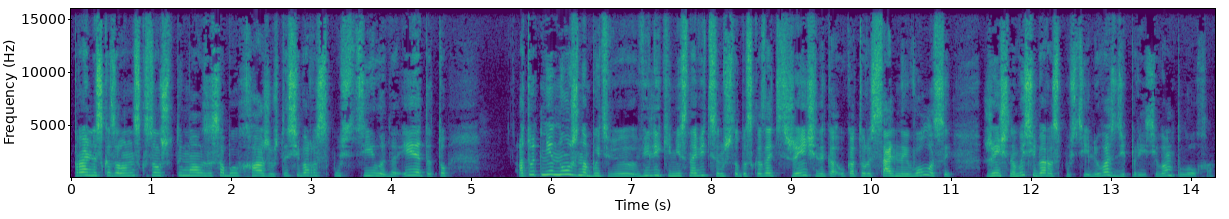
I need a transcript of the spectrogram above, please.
правильно сказала, она сказала, что ты мало за собой ухаживаешь, ты себя распустила, да, и это, то. А тут не нужно быть э, великим ясновидцем, чтобы сказать женщине, у которой сальные волосы, женщина, вы себя распустили, у вас депрессия, вам плохо.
